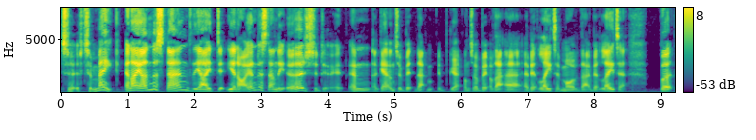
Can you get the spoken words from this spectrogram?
to to make. And i understand the idea you know i understand the urge to do it and i get onto a bit that get onto a bit of that uh, a bit later more of that a bit later. But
